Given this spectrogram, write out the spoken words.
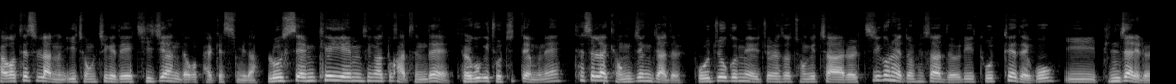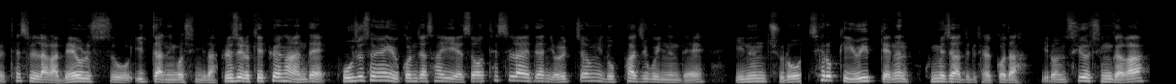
과거 테슬라는 이 정책에 대해 지지한다고 밝혔습니다. 로스 MKM 생각도 같은데 결국 이 조치 때문에 테슬라 경쟁자들 보조금에 의존해서 전기차를 찍어내던 회사들이 도태되고 이 빈자리를 테슬라가 메울 수 있다는 것입니다. 그래서 이렇게 표현하는데 보수 성향 유권자 사이에서 테슬라에 대한 열정이 높아지고 있는데 이는 주로 새롭게 유입되는 구매자들이 될 거다. 이런 수요 증가가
